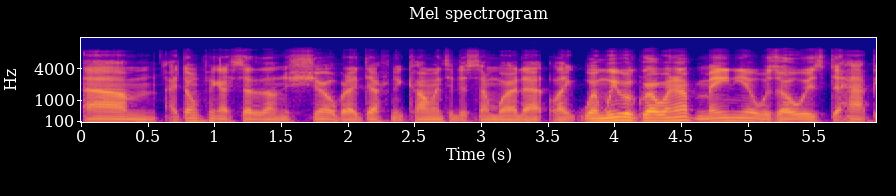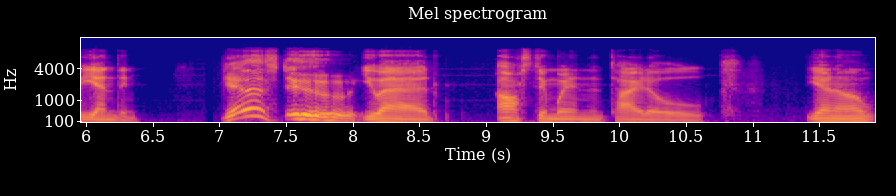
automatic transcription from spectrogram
Um, I don't think I said it on the show, but I definitely commented it somewhere that like when we were growing up, Mania was always the happy ending. Yes, dude. You had Austin winning the title, you know.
